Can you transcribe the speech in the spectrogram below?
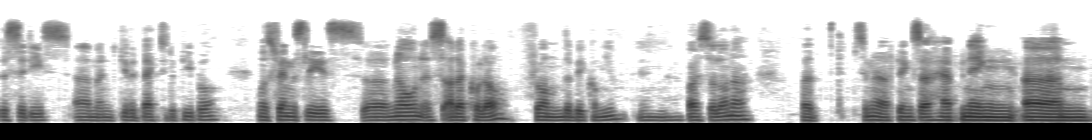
the cities um, and give it back to the people. Most famously is uh, known as Ada Colau from the Big Commune in Barcelona, but similar things are happening um,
